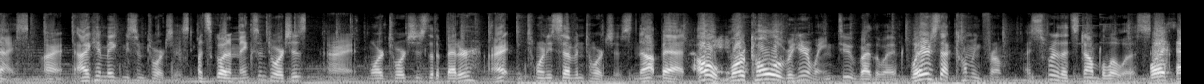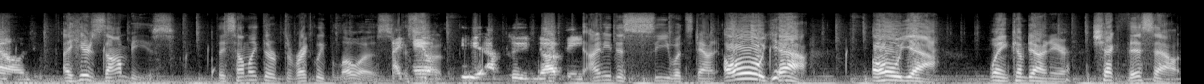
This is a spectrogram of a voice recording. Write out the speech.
Nice. Alright, I can make me some torches. Let's go ahead and make some torches. Alright, more torches the better. Alright, 27 torches. Not bad. Oh, more coal over here, Wayne, too, by the way. Where's that coming from? I swear that's down below us. What sound? I hear zombies. They sound like they're directly below us. I It's can't not- see absolutely nothing. I need to see what's down. Oh, yeah. Oh, yeah. Wayne, come down here. Check this out.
